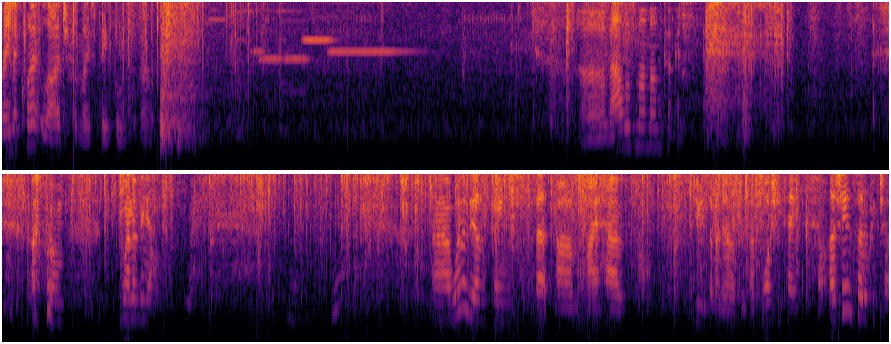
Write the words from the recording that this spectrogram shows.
I mean, they're quite large for most people's uh, uh, was my mum cooking. um, one of the uh, one of the other things that um, I have used on my nails is like washi tape. I'll you insert a picture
